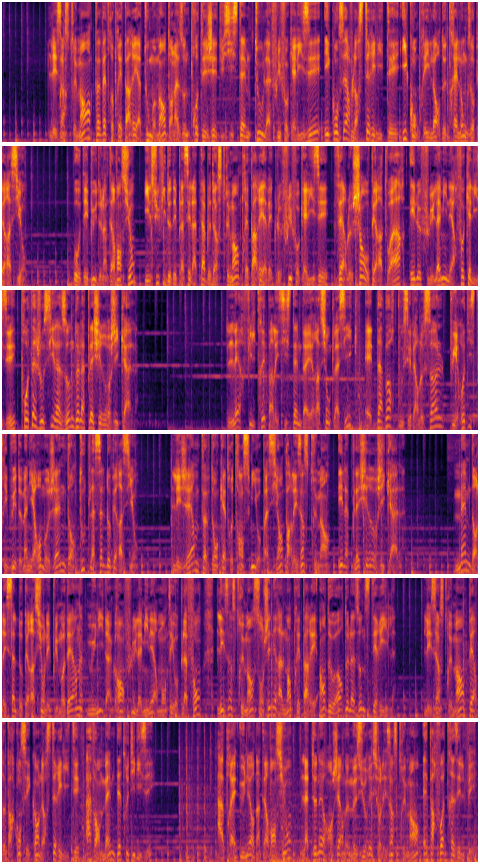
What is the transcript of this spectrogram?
Les instruments peuvent être préparés à tout moment dans la zone protégée du système tout la flux focalisé et conservent leur stérilité, y compris lors de très longues opérations. Au début de l'intervention, il suffit de déplacer la table d'instruments préparée avec le flux focalisé vers le champ opératoire et le flux laminaire focalisé protège aussi la zone de la plaie chirurgicale. L'air filtré par les systèmes d'aération classiques est d'abord poussé vers le sol, puis redistribué de manière homogène dans toute la salle d'opération. Les germes peuvent donc être transmis aux patients par les instruments et la plaie chirurgicale. Même dans les salles d'opération les plus modernes, munies d'un grand flux laminaire monté au plafond, les instruments sont généralement préparés en dehors de la zone stérile. Les instruments perdent par conséquent leur stérilité avant même d'être utilisés. Après une heure d'intervention, la teneur en germe mesurée sur les instruments est parfois très élevée.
